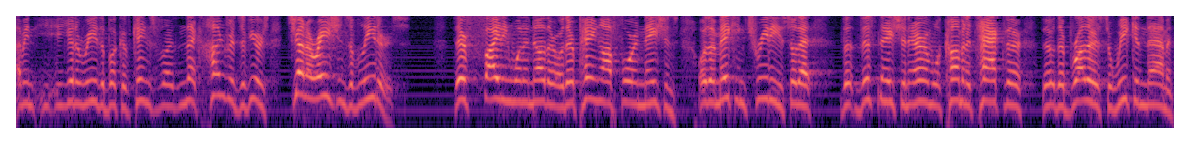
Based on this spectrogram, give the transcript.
I mean, you're going to read the book of Kings for the next hundreds of years, generations of leaders. They're fighting one another, or they're paying off foreign nations, or they're making treaties so that the, this nation, Aram, will come and attack their, their, their brothers to weaken them. And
